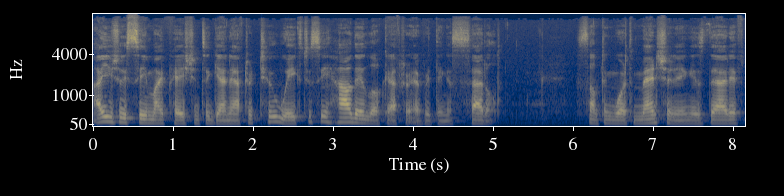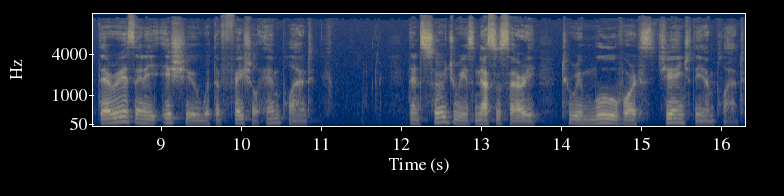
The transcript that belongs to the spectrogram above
I usually see my patients again after two weeks to see how they look after everything is settled. Something worth mentioning is that if there is any issue with the facial implant, then surgery is necessary to remove or exchange the implant.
